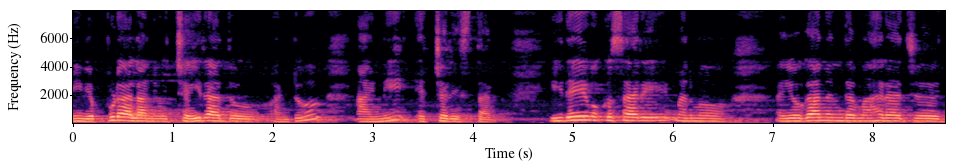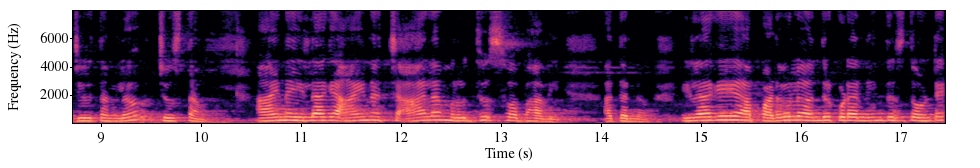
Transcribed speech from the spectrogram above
నీవెప్పుడు అలా నువ్వు చేయరాదు అంటూ ఆయన్ని హెచ్చరిస్తారు. ఇదే ఒకసారి మనము యోగానంద మహారాజ్ జీవితంలో చూస్తాం. ఆయన ఇలాగే ఆయన చాలా మృదు స్వభావి. అతను. ఇలాగే ఆ పడవలో అందరూ కూడా నిందిస్తూ ఉంటే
